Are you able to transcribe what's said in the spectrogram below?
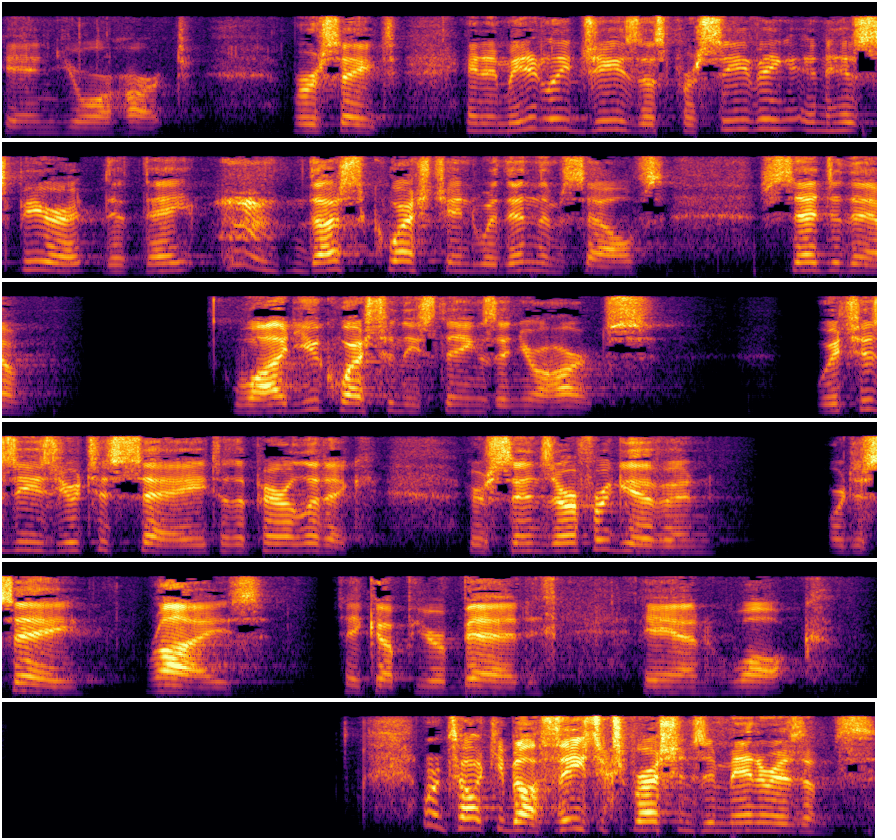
in your heart? Verse 8 And immediately Jesus, perceiving in his spirit that they thus questioned within themselves, said to them, why do you question these things in your hearts? Which is easier to say to the paralytic, Your sins are forgiven, or to say, Rise, take up your bed, and walk? I want to talk to you about face expressions and mannerisms.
